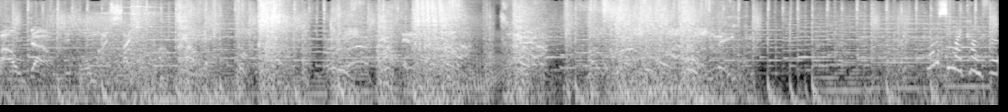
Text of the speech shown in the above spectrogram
bow down before my sight. See my kung fu?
